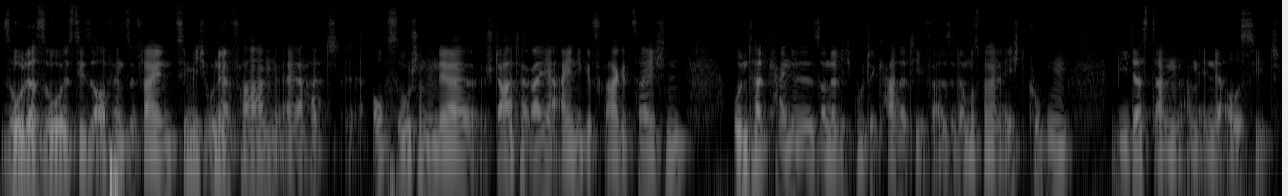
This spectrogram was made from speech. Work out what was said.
So oder so ist diese Offensive Line ziemlich unerfahren, äh, hat auch so schon in der Starterreihe einige Fragezeichen und hat keine sonderlich gute Kadertiefe. Also da muss man dann echt gucken, wie das dann am Ende aussieht.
